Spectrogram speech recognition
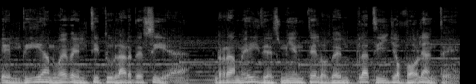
El día 9 el titular decía, Ramey desmiente lo del platillo volante.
